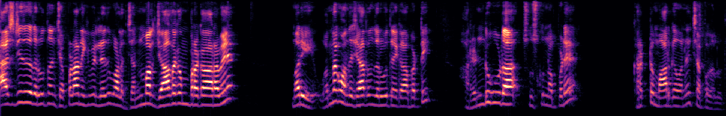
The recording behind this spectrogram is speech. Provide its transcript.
యాజ్ జరుగుతుందని చెప్పడానికి వీల్లేదు. వాళ్ళ జన్మ జాతకం ప్రకారమే మరి వందకు వంద శాతం జరుగుతాయి కాబట్టి ఆ రెండు కూడా చూసుకున్నప్పుడే కరెక్ట్ మార్గం అనేది చెప్పగలుగుతాం.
